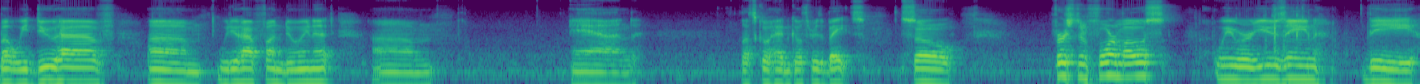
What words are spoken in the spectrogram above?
but we do have um, we do have fun doing it. Um, and let's go ahead and go through the baits. So first and foremost, we were using the,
